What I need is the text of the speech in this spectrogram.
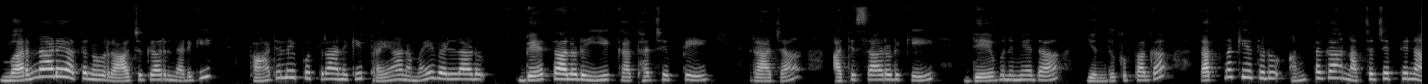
మర్నాడే అతను రాజుగారిని అడిగి పాటలీపుత్రానికి ప్రయాణమై వెళ్ళాడు బేతాళుడు ఈ కథ చెప్పి రాజా అతిసారుడికి దేవుని మీద ఎందుకు పగ? రత్నకేతుడు అంతగా నచ్చజెప్పినా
